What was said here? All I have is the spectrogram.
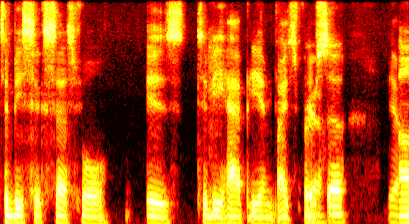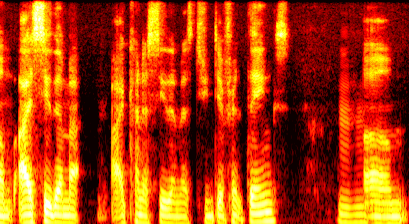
to be successful is to be happy and vice versa. Yeah. Um, I see them. I kind of see them as two different things. hmm Um,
